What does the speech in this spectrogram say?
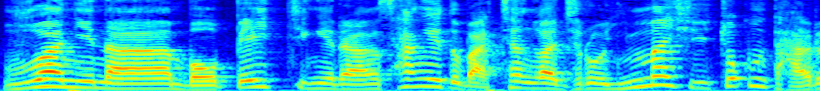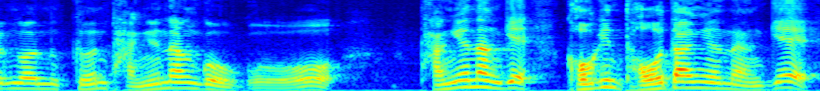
우한이나 뭐 베이징이랑 상해도 마찬가지로 입맛이 조금 다른 건 그건 당연한 거고. 당연한 게 거긴 더 당연한 게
